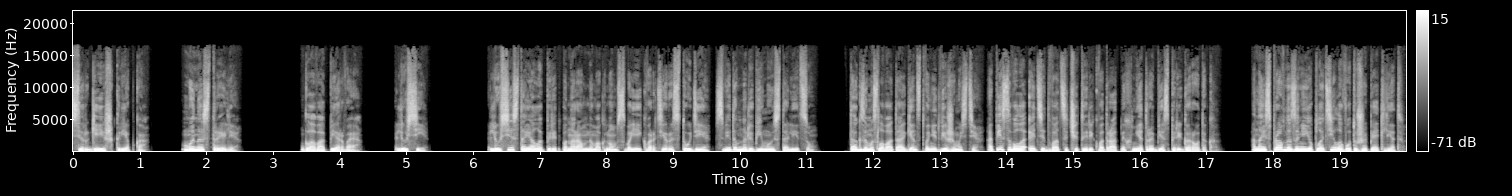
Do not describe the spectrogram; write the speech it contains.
Сергей Шкрепко. Менестрели. Глава первая. Люси. Люси стояла перед панорамным окном своей квартиры-студии с видом на любимую столицу. Так замысловато агентство недвижимости описывало эти 24 квадратных метра без перегородок. Она исправно за нее платила вот уже пять лет.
